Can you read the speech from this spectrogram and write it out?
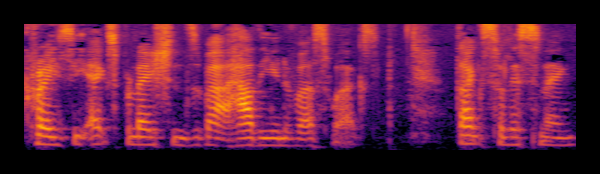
crazy explanations about how the universe works. Thanks for listening.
